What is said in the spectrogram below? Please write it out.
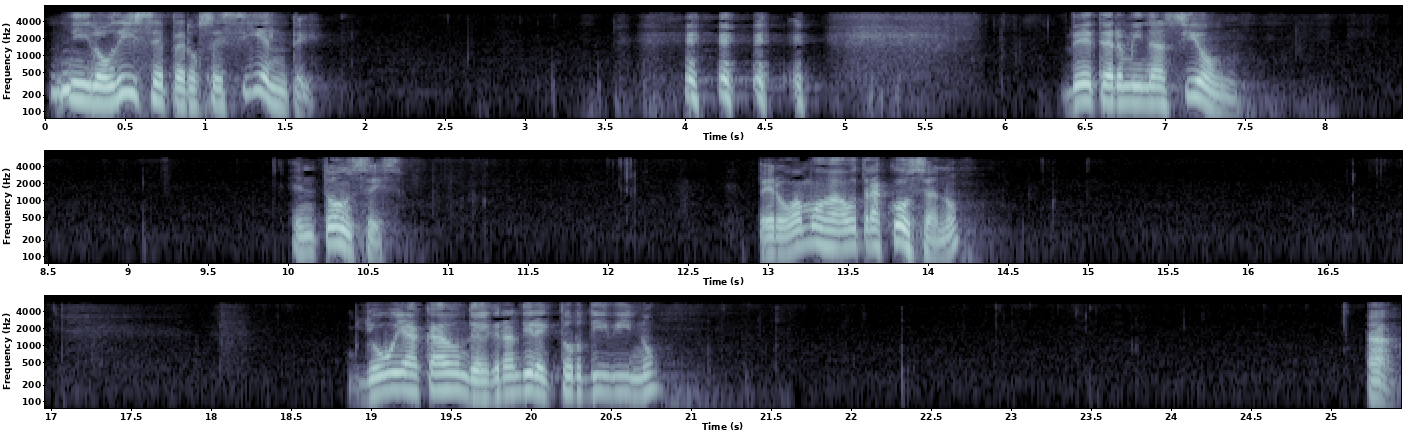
Ni lo dice, pero se siente. Determinación. Entonces, pero vamos a otra cosa, ¿no? Yo voy acá donde el gran director divino. Ah,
